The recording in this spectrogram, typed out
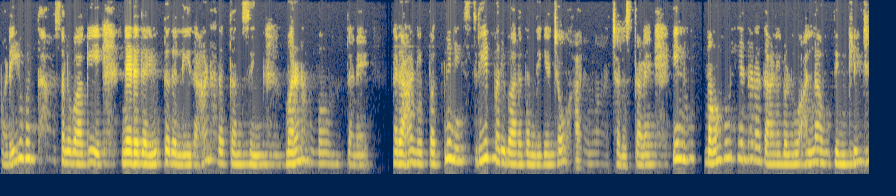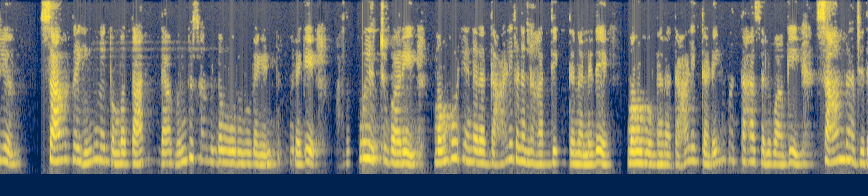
ಪಡೆಯುವಂತಹ ಸಲುವಾಗಿ ನಡೆದ ಯುದ್ಧದಲ್ಲಿ ರಾಣಾ ರತನ್ ಸಿಂಗ್ ಮರಣ ಹೊಂದುತ್ತಾನೆ. ರಾಣಿ ಪದ್ಮಿನಿ ಸ್ತ್ರೀ ಪರಿವಾರದೊಂದಿಗೆ ಜೌಹಾರನ್ನು ಆಚರಿಸ್ತಾಳೆ. ಇನ್ನು ಮಂಗೋಲಿಯನ್ನರ ದಾಳಿಗಳು ಅಲ್ಲಾವುದ್ದೀನ್ ಖಿಲ್ಜಿಯ ಸಾವಿರದ ಇನ್ನೂರ ತೊಂಬತ್ತಾರರಿಂದ ಒಂದು ಸಾವಿರದ ಮೂರುನೂರ ಎಂಟರವರೆಗೆ ಅದಕ್ಕೂ ಹೆಚ್ಚು ಬಾರಿ ಮಂಗೋಲಿಯನ್ನರ ದಾಳಿಗಳನ್ನು ಹತ್ತಿದ್ದನಲ್ಲದೆ ಮಂಗೋಲರ ದಾಳಿ ತಡೆಯುವಂತಹ ಸಲುವಾಗಿ ಸಾಮ್ರಾಜ್ಯದ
